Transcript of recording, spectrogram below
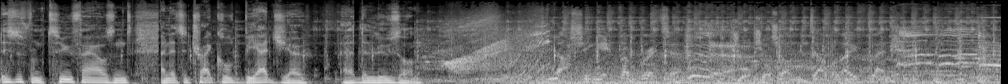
This is from 2000, and it's a track called Biagio uh, de Luzon. Lushing it for Britain. John Double O Fleming.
